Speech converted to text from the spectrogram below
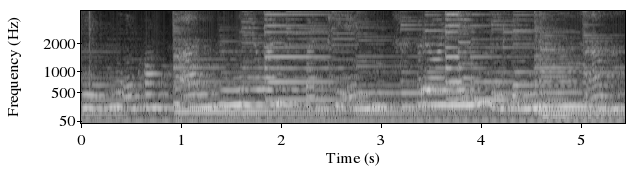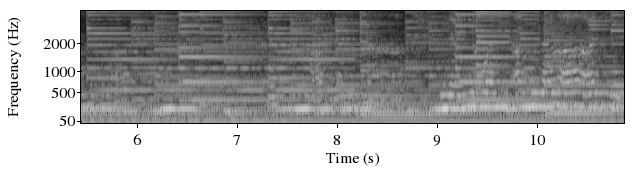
หิวของขวัญในวันปัจฉิมรอยยิ้มเป็นหน้าข้าบน้ำตาในวันอำลาที่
